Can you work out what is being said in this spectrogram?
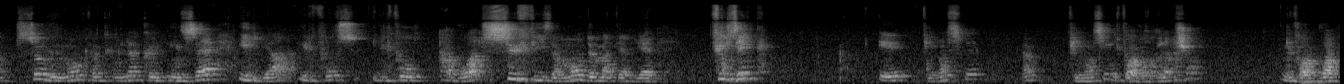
absolument, comme là que il y a, il faut, il faut avoir suffisamment de matériel physique et financier. Hein. Financier, il faut avoir de l'argent. Il faut avoir,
